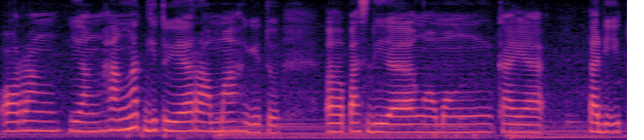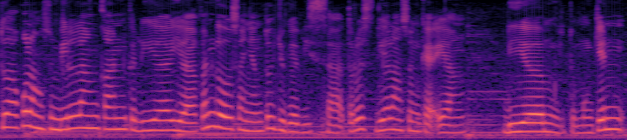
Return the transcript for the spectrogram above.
orang yang hangat gitu ya ramah gitu. Uh, pas dia ngomong kayak tadi itu aku langsung bilang kan ke dia ya kan gak usah nyentuh juga bisa. Terus dia langsung kayak yang diem gitu. Mungkin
